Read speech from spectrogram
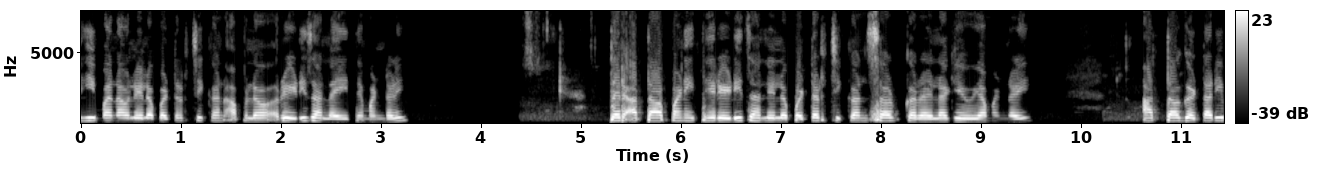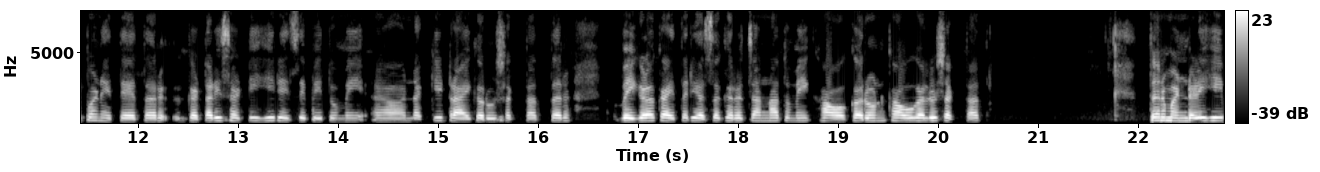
ही बनवलेलं बटर चिकन आपलं रेडी झालंय इथे मंडळी. तर आता आपण इथे रेडी झालेलं बटर चिकन सर्व करायला घेऊया मंडळी. आता गटारी पण येते तर गटारीसाठी ही रेसिपी तुम्ही नक्की ट्राय करू शकतात. तर वेगळं काहीतरी असं घरच्यांना तुम्ही खाव करून खाऊ घालू शकतात. तर मंडळी ही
